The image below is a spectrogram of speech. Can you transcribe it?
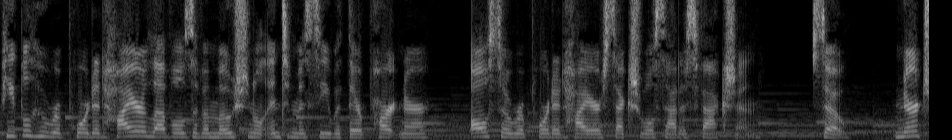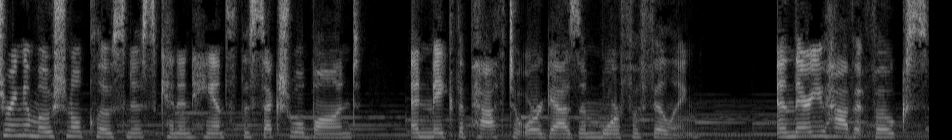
people who reported higher levels of emotional intimacy with their partner also reported higher sexual satisfaction. So, nurturing emotional closeness can enhance the sexual bond and make the path to orgasm more fulfilling. And there you have it, folks.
